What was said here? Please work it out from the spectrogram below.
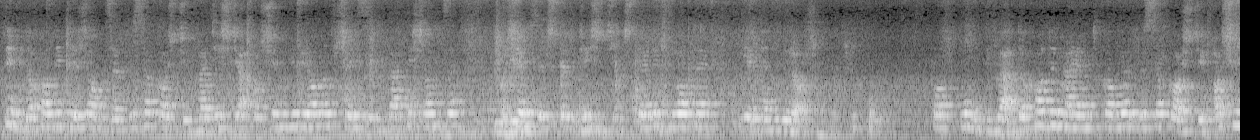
W tym dochody bieżące w wysokości 28 milionów 602 tysiące 844 zł 1 grosz. Podpunkt 2. Dochody majątkowe w wysokości 8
